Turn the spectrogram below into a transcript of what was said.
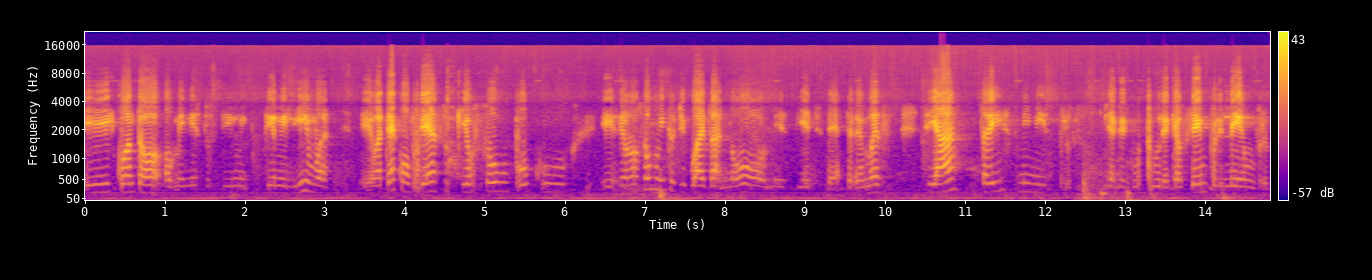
E quanto ao, ao ministro Cine Lima, eu até confesso que eu sou um pouco, eu não sou muito de guardar nomes e etc. Mas se há três ministros de agricultura que eu sempre lembro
